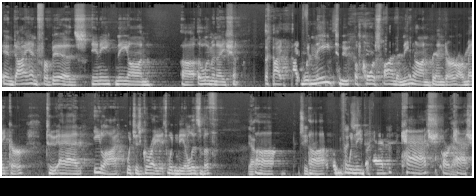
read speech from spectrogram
and Diane forbids any neon uh, illumination. I, I would need to, of course, find a neon bender or maker to add Eli, which is great. It wouldn't be Elizabeth. Yeah. Cheaper. Uh, we need to add Cash or Cash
